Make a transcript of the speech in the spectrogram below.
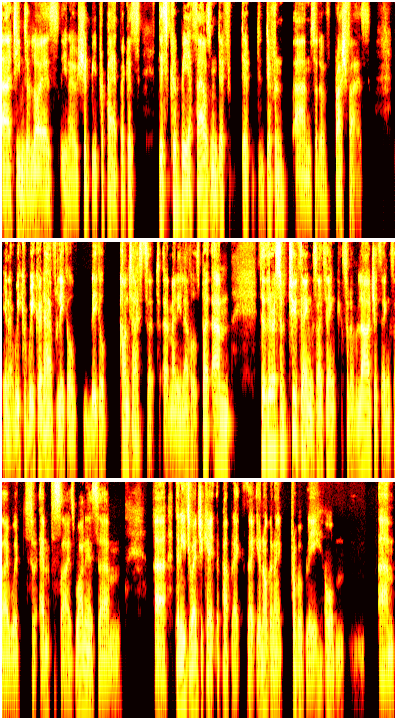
uh, teams of lawyers, you know, should be prepared because this could be a thousand different di- different um, sort of brush fires. You know, we could we could have legal legal contests at, at many levels. But um, so there are sort of two things I think, sort of larger things I would sort of emphasize. One is um, uh, the need to educate the public that you're not going to probably or um,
